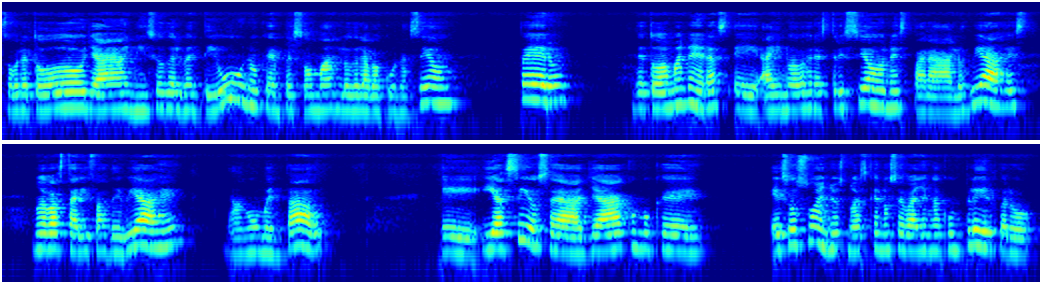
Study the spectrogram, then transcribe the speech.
sobre todo ya a inicios del 21, que empezó más lo de la vacunación, pero de todas maneras eh, hay nuevas restricciones para los viajes, nuevas tarifas de viaje han aumentado. Eh, y así, o sea, ya como que esos sueños no es que no se vayan a cumplir, pero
